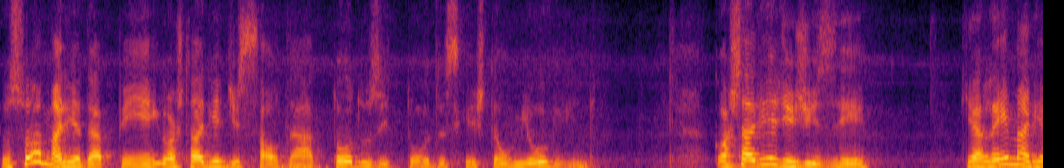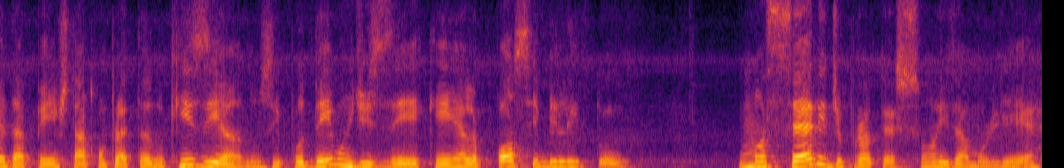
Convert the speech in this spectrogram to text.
eu sou a Maria da Penha e gostaria de saudar todos e todas que estão me ouvindo. Gostaria de dizer que a Lei Maria da Penha está completando 15 anos e podemos dizer que ela possibilitou uma série de proteções à mulher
